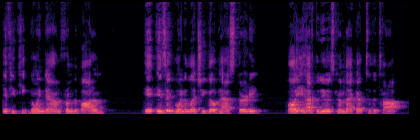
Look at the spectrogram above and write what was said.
if you keep going down from the bottom, it isn't going to let you go past 30. All you have to do is come back up to the top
